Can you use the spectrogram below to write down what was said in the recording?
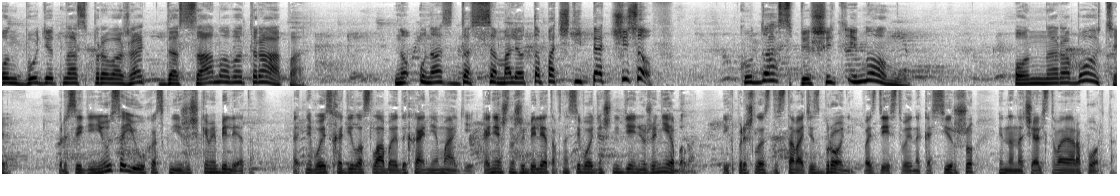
Он будет нас провожать до самого трапа. Но у нас до самолета почти пять часов. Куда спешить иному? Он на работе. Присоединился Юха с книжечками билетов. От него исходило слабое дыхание магии. Конечно же, билетов на сегодняшний день уже не было. Их пришлось доставать из брони, воздействуя на кассиршу и на начальство аэропорта.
